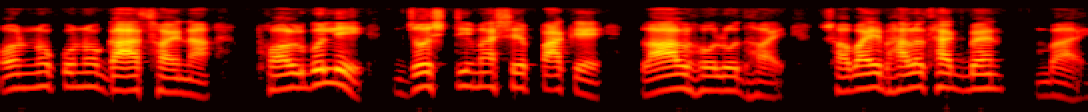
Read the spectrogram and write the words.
অন্য কোনো গাছ হয় না। ফলগুলি জ্যৈষ্ঠ মাসে পাকে লাল হলুদ হয়। সবাই ভালো থাকবেন। বাই।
